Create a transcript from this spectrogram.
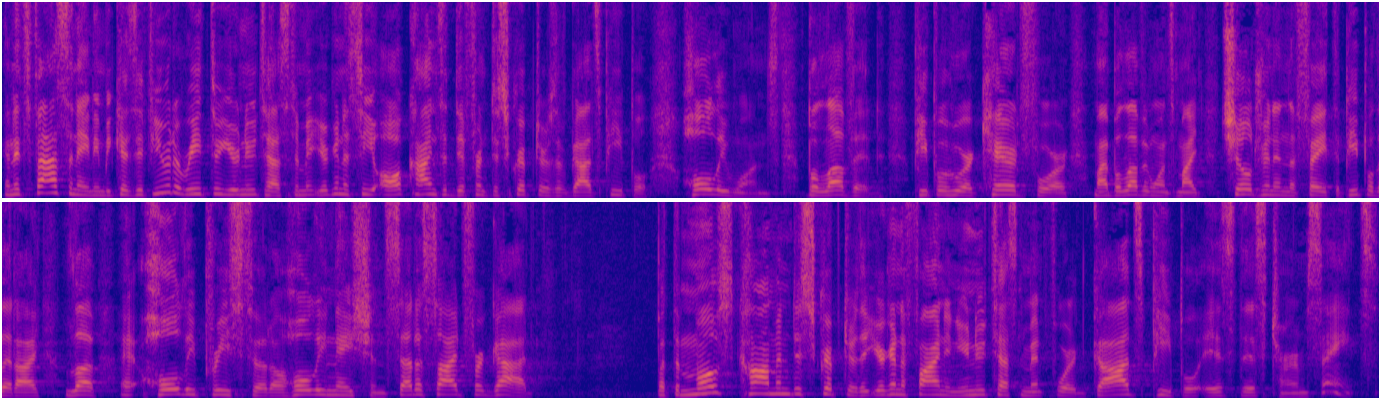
And it's fascinating because if you were to read through your New Testament, you're going to see all kinds of different descriptors of God's people holy ones, beloved, people who are cared for, my beloved ones, my children in the faith, the people that I love, a holy priesthood, a holy nation set aside for God. But the most common descriptor that you're going to find in your New Testament for God's people is this term saints.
